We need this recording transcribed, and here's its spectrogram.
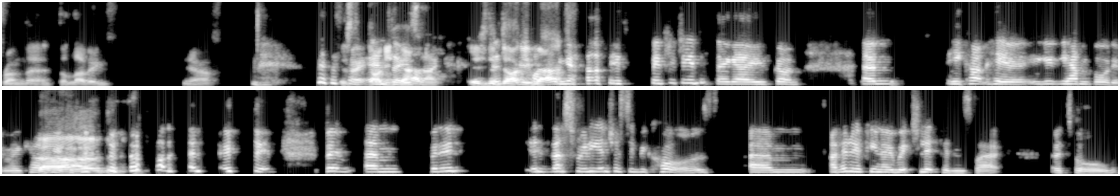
from the the loving yeah. Is Sorry, the doggy back? Like, is the doggy back? he's fidgeting. There you go he's gone. Um he can't hear you, you haven't bored him he can't ah, hear but um but in it, that's really interesting because um, I don't know if you know Rich Litvin's work at all.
